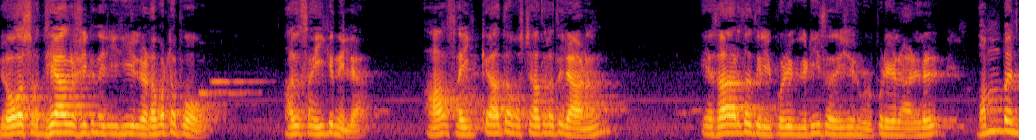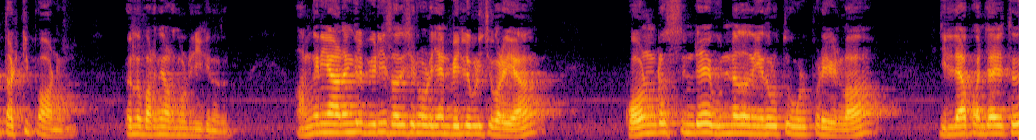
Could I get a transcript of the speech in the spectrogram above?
ലോക ശ്രദ്ധയാകർഷിക്കുന്ന രീതിയിൽ ഇടപെട്ടപ്പോൾ അത് സഹിക്കുന്നില്ല. ആ സഹിക്കാത്ത പശ്ചാത്തലത്തിലാണ് യഥാർത്ഥത്തിൽ ഇപ്പോഴും വി ഡി സതീശൻ ഉൾപ്പെടെയുള്ള ആളുകൾ വമ്പൻ തട്ടിപ്പാണ് എന്ന് പറഞ്ഞു നടന്നുകൊണ്ടിരിക്കുന്നത്. അങ്ങനെയാണെങ്കിൽ വി ഡി സതീശനോട് ഞാൻ വെല്ലുവിളിച്ച് പറയാം കോൺഗ്രസിന്റെ ഉന്നത നേതൃത്വം ഉൾപ്പെടെയുള്ള ജില്ലാ പഞ്ചായത്ത്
